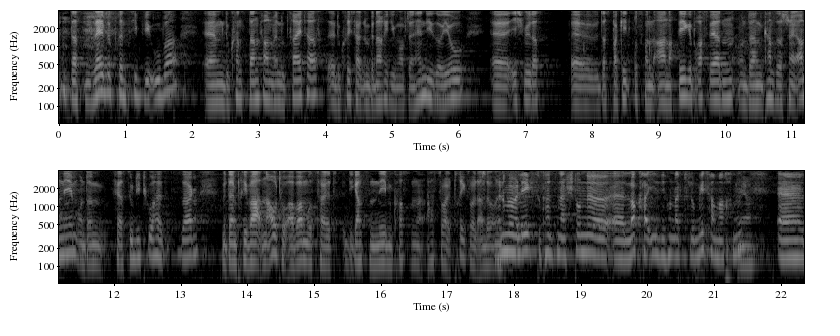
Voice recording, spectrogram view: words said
dasselbe Prinzip wie Uber. Ähm, du kannst dann fahren, wenn du Zeit hast. Äh, du kriegst halt eine Benachrichtigung auf dein Handy, so, yo, äh, ich will das, äh, das Paket muss von A nach B gebracht werden und dann kannst du das schnell annehmen und dann fährst du die Tour halt sozusagen. Mit deinem privaten Auto aber musst halt die ganzen Nebenkosten, hast du halt, trägst du halt alle. Wenn Und, du mir überlegst, du kannst in einer Stunde äh, locker easy 100 Kilometer machen, ja, äh,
